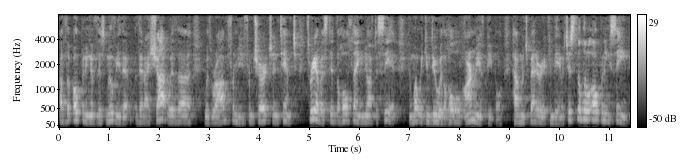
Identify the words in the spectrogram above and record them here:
of the opening of this movie that, that I shot with, uh, with Rob from, from church and Tim. Three of us did the whole thing, and you'll have to see it, and what we can do with a whole army of people, how much better it can be. It's just the little opening scene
